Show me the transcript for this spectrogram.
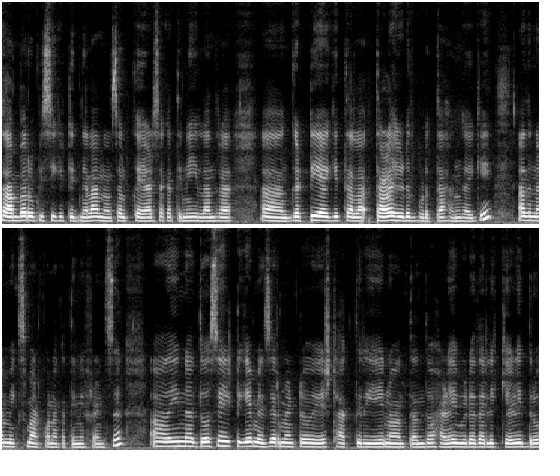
ಸಾಂಬಾರು ಬಿಸಿಗಿಟ್ಟಿದ್ನಲ್ಲ ನಾನು ಸ್ವಲ್ಪ ಕೈ ಆಡ್ಸಕತ್ತೀನಿ ಇಲ್ಲಾಂದ್ರೆ ಗಟ್ಟಿಯಾಗಿ ತಲ, ತಳ ಹಿಡಿದು ಬಿಡುತ್ತಾ ಹಾಗಾಗಿ. ಅದನ್ನು ಮಿಕ್ಸ್ ಮಾಡ್ಕೊಳಕತ್ತೀನಿ ಫ್ರೆಂಡ್ಸ್ ಇನ್ನು ದೋಸೆ ಹಿಟ್ಟಿಗೆ ಮೆಜರ್ಮೆಂಟು ಎಷ್ಟು ಹಾಕ್ತೀರಿ, ಏನು ಅಂತಂದು ಹಳೆ ವಿಡಿಯೋದಲ್ಲಿ ಕೇಳಿದ್ರು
